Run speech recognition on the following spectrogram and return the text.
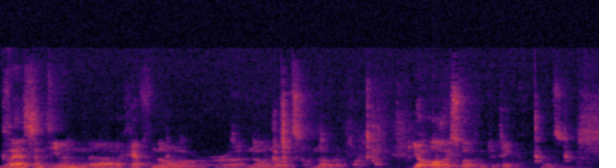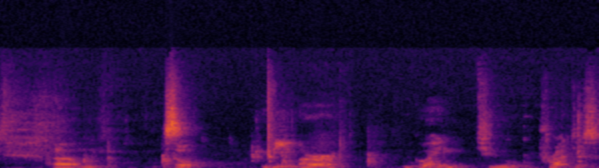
glance and even uh, have no uh, no notes or no report. But you're always welcome to take notes. Um, so we are going to practice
